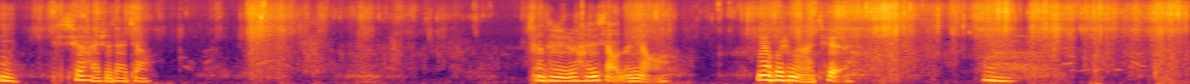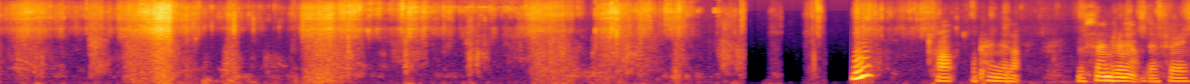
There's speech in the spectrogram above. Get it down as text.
嗯，雀还是在叫。刚才有只很小的鸟，应该不是麻雀。嗯，嗯，好，我看见了，有三只鸟在飞。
